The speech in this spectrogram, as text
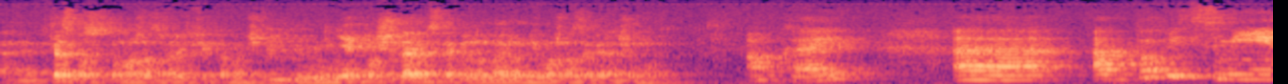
E, W ten sposób to można zweryfikować. Mhm. Nie posiadając tego numeru nie można zawierać umowy. Okej. E, A powiedz mi,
